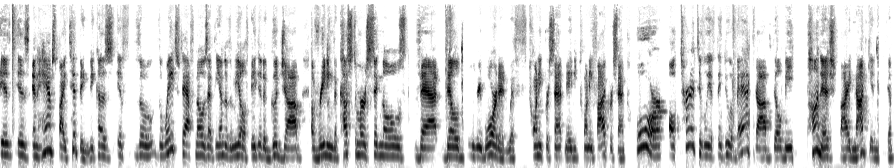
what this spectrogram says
is, is enhanced by tipping because if the, the wait staff knows at the end of the meal, if they did a good job of reading the customer signals, that they'll be rewarded with 20%, maybe 25%. Or alternatively, if they do a bad job, they'll be punished by not getting a tip,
